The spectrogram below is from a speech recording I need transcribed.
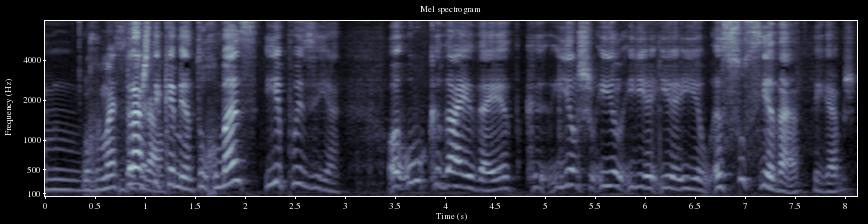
Um, o romance drasticamente o romance e a poesia. O, o que dá a ideia de que e eles, e, e, e a sociedade, digamos,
